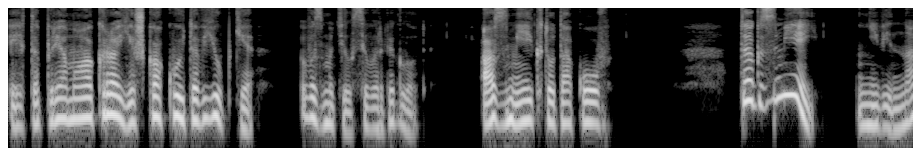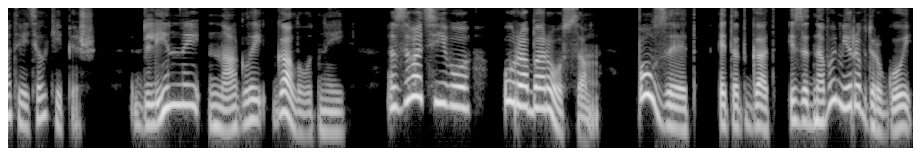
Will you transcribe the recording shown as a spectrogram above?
«Это прямо окраешь какой-то в юбке!» — возмутился Вырвиглот. «А змей кто таков?» «Так змей!» — невинно ответил Кипиш. «Длинный, наглый, голодный. Звать его Ураборосом. Ползает этот гад из одного мира в другой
